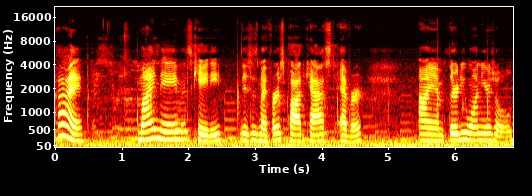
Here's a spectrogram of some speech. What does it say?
Hi, my name is Katie. This is my first podcast ever. I am 31 years old.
